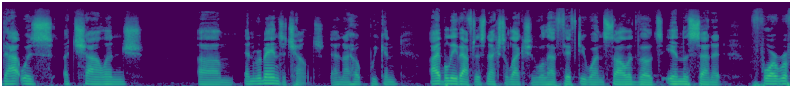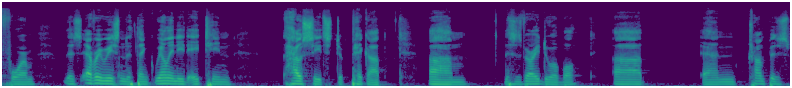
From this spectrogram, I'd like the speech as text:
that was a challenge um, and remains a challenge. And I hope we can, I believe after this next election, we'll have 51 solid votes in the Senate for reform. There's every reason to think we only need 18 House seats to pick up. Um, this is very doable. Uh, and Trump is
